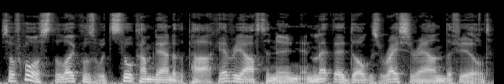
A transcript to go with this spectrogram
So of course, the locals would still come down to the park every afternoon and let their dogs race around the field.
